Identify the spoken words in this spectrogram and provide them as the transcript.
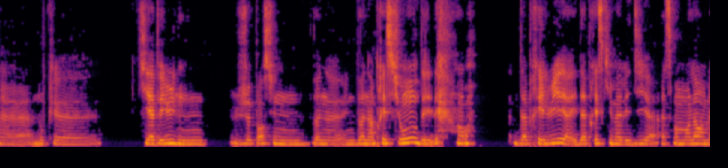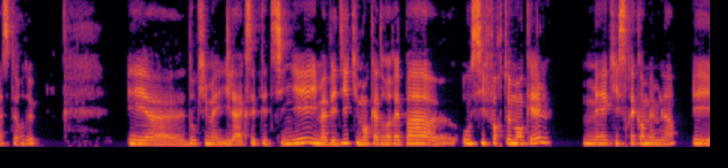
Euh, donc euh, qui avait eu une, je pense une bonne une bonne impression d'après lui et d'après ce qu'il m'avait dit à, ce moment-là en master 2. Et euh, donc il a, il a accepté de signer. Il m'avait dit qu'il m'encadrerait pas aussi fortement qu'elle, mais qu'il serait quand même là. Et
